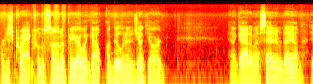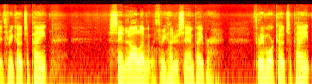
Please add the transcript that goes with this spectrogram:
or just cracked from the sun up here. I went and got a good one at a junkyard. And I got them, I sanded them down, did three coats of paint, sanded all of it with 300 sandpaper, three more coats of paint,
